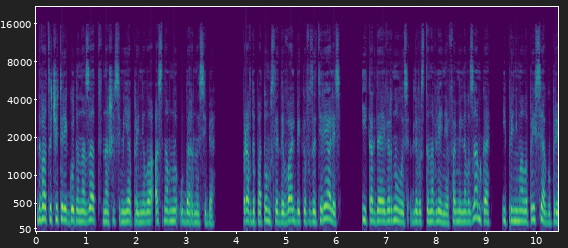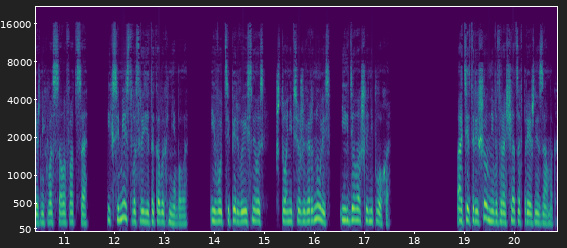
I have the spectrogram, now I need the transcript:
24 года назад наша семья приняла основной удар на себя. Правда, потом следы Вальбиков затерялись, и когда я вернулась для восстановления фамильного замка и принимала присягу прежних вассалов отца, их семейства среди таковых не было. И вот теперь выяснилось, что они все же вернулись, и их дела шли неплохо. Отец решил не возвращаться в прежний замок.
